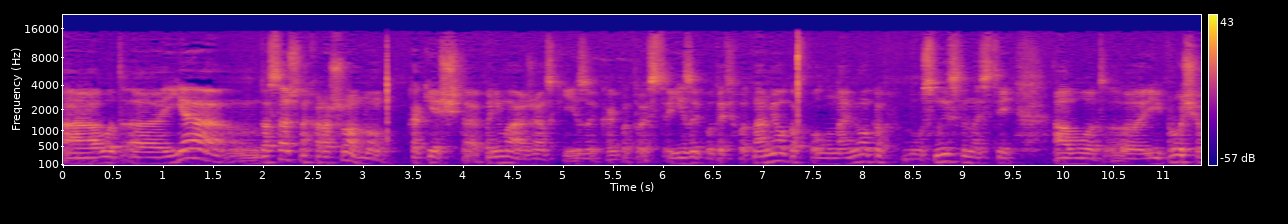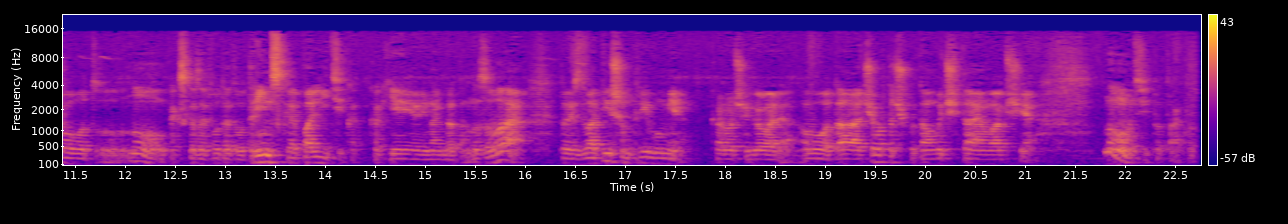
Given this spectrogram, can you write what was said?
А, вот, а, я достаточно хорошо, ну, как я считаю, понимаю женский язык, как бы, то есть язык вот этих вот намеков, полунамеков, двусмысленностей, а вот, э, и прочего вот, ну, как сказать, вот эта вот римская политика, как я ее иногда там называю, то есть два пишем, три в уме, короче говоря, вот, а черточку там вычитаем вообще, ну, типа так вот.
